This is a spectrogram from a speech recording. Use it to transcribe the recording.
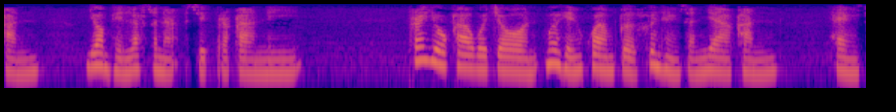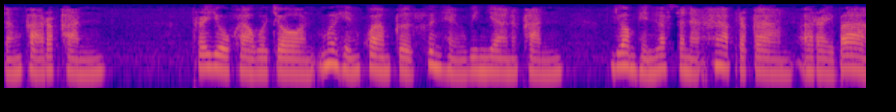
ขัน ย่อมเห็นลักษณะสิบประการนี้ พระโยคาวจรเมื่อเห็นความเกิดขึ้นแห่งสัญญาขัน แห่งสังขารขัน พระโยคาวจรเมื่อเห็นความเกิดขึ้นแห่งวิญญาณขัน ย่อมเห็นลักษณะห้าประการอะไรบ้าง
